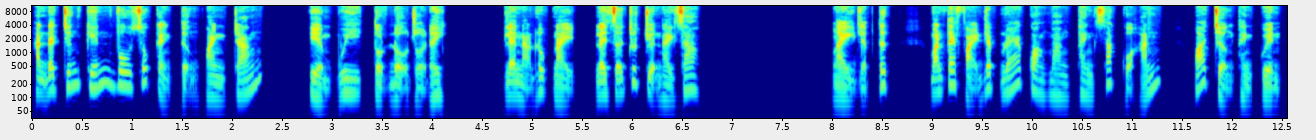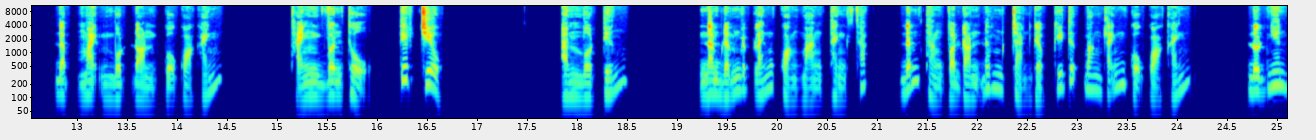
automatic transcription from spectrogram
hắn đã chứng kiến vô số cảnh tượng hoành tráng, hiểm nguy tột độ rồi đây. Lẽ nào lúc này lại dỡ chút chuyện này sao? Ngay lập tức, bàn tay phải lấp lóe quang mang thanh sắc của hắn, hóa trưởng thành quyền, đập mạnh một đòn của quả khánh. Thành vân thủ, tiếp chiêu. Âm một tiếng, năm đấm lấp lánh quang mang thanh sắc, đấm thẳng vào đòn đâm tràn ngập ký thức băng lãnh của quả khánh. Đột nhiên,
